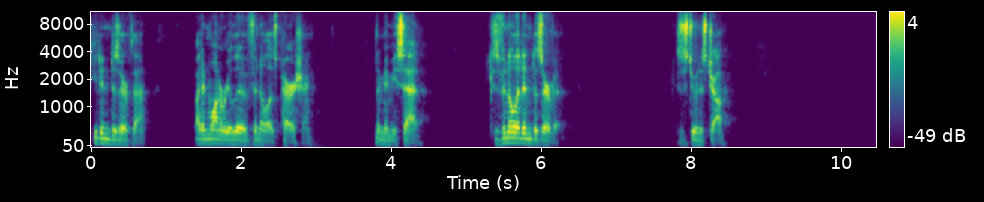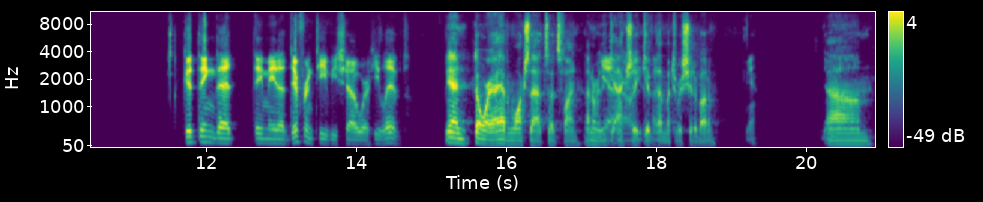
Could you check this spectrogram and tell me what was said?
He didn't deserve that. I didn't want to relive Vanilla's perishing. That made me sad. Because Vanilla didn't deserve it. He's just doing his job. Good thing that they made a different TV show where he lived. Yeah, and don't worry, I haven't watched that, so it's fine. I don't really Yeah, actually he's give fine. that much of a shit about him. Yeah. Um.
